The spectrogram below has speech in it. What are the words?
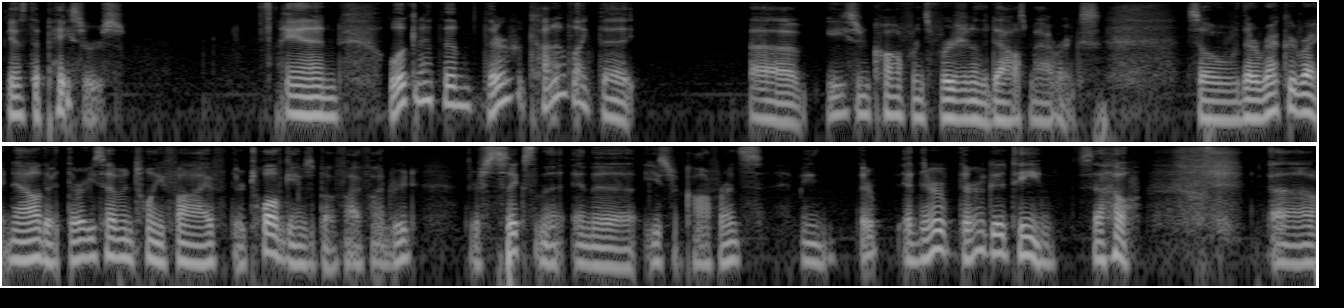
against the Pacers. And looking at them, they're kind of like the uh, Eastern Conference version of the Dallas Mavericks. So their record right now, they're 37-25. They're 12 games above 500. They're sixth in the in the Eastern Conference. I mean, they're and they're they're a good team. So, uh,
